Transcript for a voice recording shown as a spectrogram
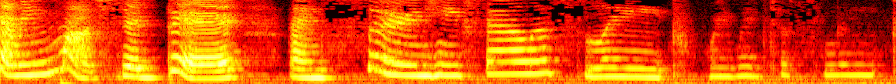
very much, said Bear, and soon he fell asleep. We went to sleep.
